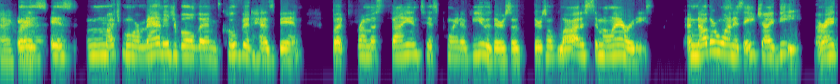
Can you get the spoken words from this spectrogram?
say, right. is is much more manageable than covid has been. But from a scientist point of view there's a there's a lot of similarities Another one is HIV. All right,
